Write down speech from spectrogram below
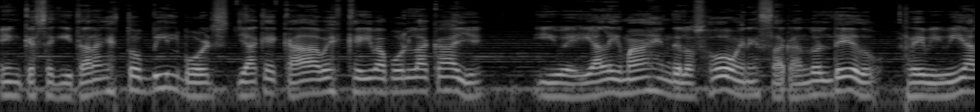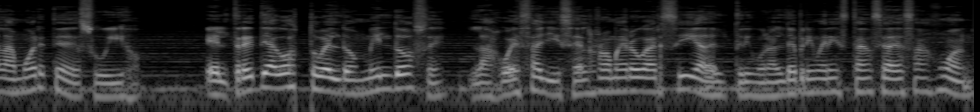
en que se quitaran estos billboards, ya que cada vez que iba por la calle y veía la imagen de los jóvenes sacando el dedo, revivía la muerte de su hijo. El 3 de agosto del 2012, la jueza Giselle Romero García del Tribunal de Primera Instancia de San Juan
